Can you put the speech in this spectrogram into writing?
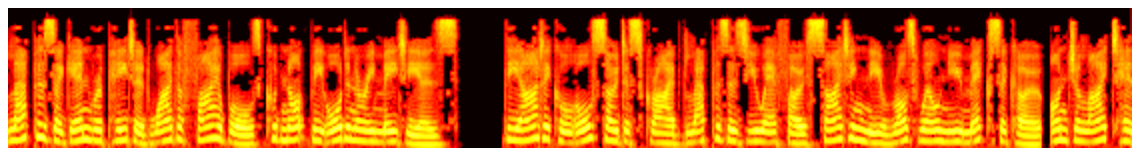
LaPaz again repeated why the fireballs could not be ordinary meteors. The article also described LaPaz's UFO sighting near Roswell, New Mexico, on July 10,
